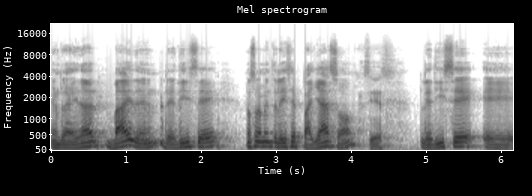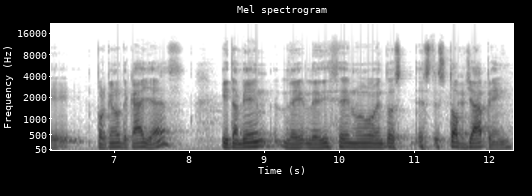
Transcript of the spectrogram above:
En realidad, Biden le dice, no solamente le dice payaso, Así es. le dice, eh, ¿por qué no te callas? Y también le, le dice en un momento, stop yapping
